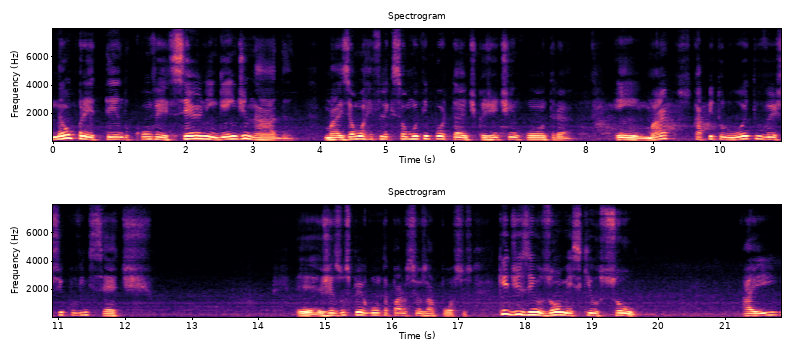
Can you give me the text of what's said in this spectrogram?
não pretendo convencer ninguém de nada, mas é uma reflexão muito importante que a gente encontra em Marcos capítulo 8, versículo 27 é, Jesus pergunta para os seus apóstolos: Que dizem os homens que eu sou? Aí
